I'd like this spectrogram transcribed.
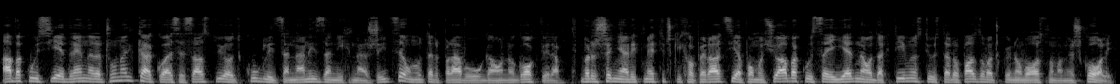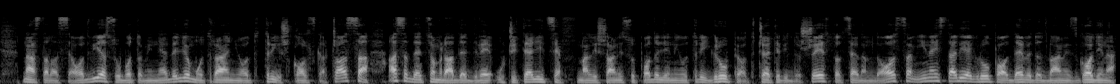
Abakus je drevna računaljka koja se sastoji od kuglica nanizanih na žice unutar pravougaonog okvira. Vršenje aritmetičkih operacija pomoću abakusa je jedna od aktivnosti u Staropazovačkoj novoosnovanoj školi. Nastava se odvija subotom i nedeljom u trajanju od tri školska časa, a sa decom rade dve učiteljice. Mališani su podeljeni u tri grupe od 4 do 6, od 7 do 8 i najstarija grupa od 9 do 12 godina.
